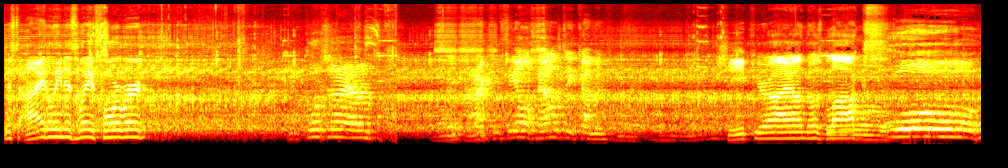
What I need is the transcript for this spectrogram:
Just idling his way forward. Keep close eye on. I can feel a penalty coming. Keep your eye on those blocks. Whoa.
